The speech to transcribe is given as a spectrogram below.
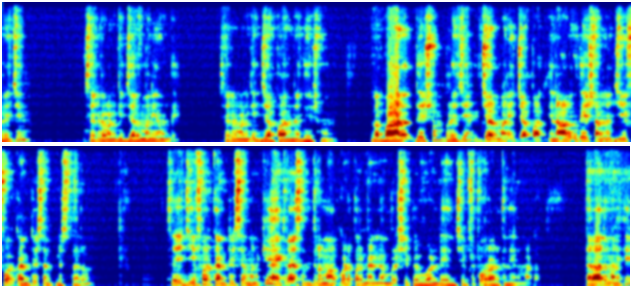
బ్రెజిల్ సో ఇక్కడ మనకి జర్మనీ ఉంది. సో ఇక్కడ మనకి జపాన్ అనే దేశం ఉంది. ఇలా భారతదేశం బ్రెజిల్ జర్మనీ జపాన్ ఈ నాలుగు దేశాలను జీ ఫోర్ కంట్రీస్ అని పిలుస్తారు. సో ఈ జీ ఫోర్ కంట్రీస్ మనకి ఐక్యరాజ్య సమితిలో మాకు కూడా పర్మనెంట్ మెంబర్షిప్ ఇవ్వండి అని చెప్పి పోరాడుతున్నాయి అనమాట తర్వాత మనకి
